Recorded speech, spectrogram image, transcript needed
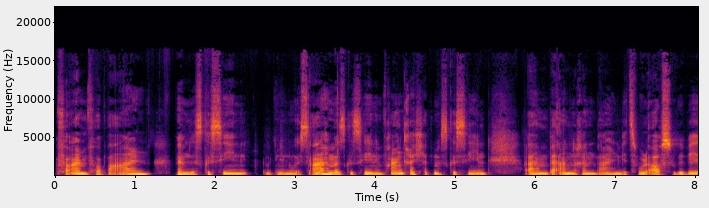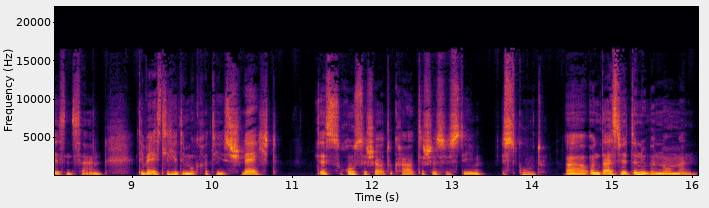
vor allem vor Wahlen. Wir haben das gesehen, in den USA haben wir es gesehen, in Frankreich hat man es gesehen. Ähm, bei anderen Wahlen wird es wohl auch so gewesen sein. Die westliche Demokratie ist schlecht. Das russische autokratische System ist gut. Äh, und das wird dann übernommen.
